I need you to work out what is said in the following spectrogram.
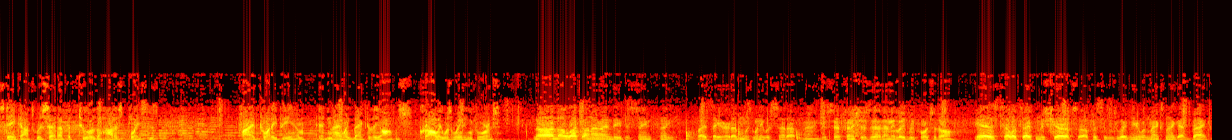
Stakeouts were set up at two of the hottest places. 5.20 p.m. Ed and I went back to the office. Crowley was waiting for us. No, no luck on our end, The same thing. Last they heard of him was when he was sent up. I guess that finishes that. Any late reports at all? Yeah, his teletype from the sheriff's office. It was waiting here when Max and I got back.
